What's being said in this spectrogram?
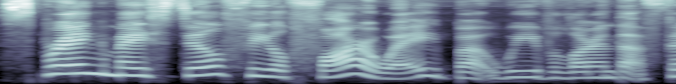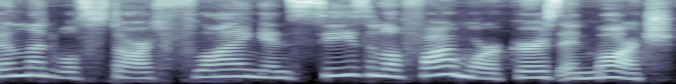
Spring may still feel far away, but we've learned that Finland will start flying in seasonal farm workers in March.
